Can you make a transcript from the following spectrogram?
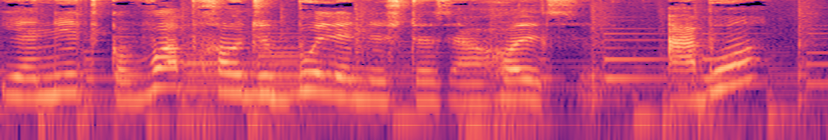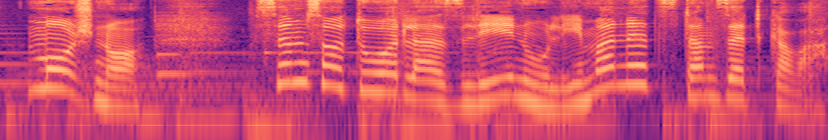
je nitko woprawdzie bóle ništo za holce. Abo? Možno. Sem so tu dla Zlenu Limanec tam zetkała.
